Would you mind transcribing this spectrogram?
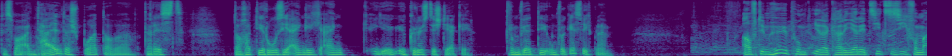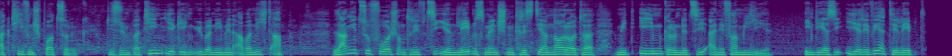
das war ein Teil der Sport, aber der Rest, da hat die Rosi eigentlich ein, ihre größte Stärke. Darum wird die unvergesslich bleiben. Auf dem Höhepunkt ihrer Karriere zieht sie sich vom aktiven Sport zurück. Die Sympathien ihr gegenüber nehmen aber nicht ab. Lange zuvor schon trifft sie ihren Lebensmenschen Christian Neureuter. Mit ihm gründet sie eine Familie, in der sie ihre Werte lebt.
